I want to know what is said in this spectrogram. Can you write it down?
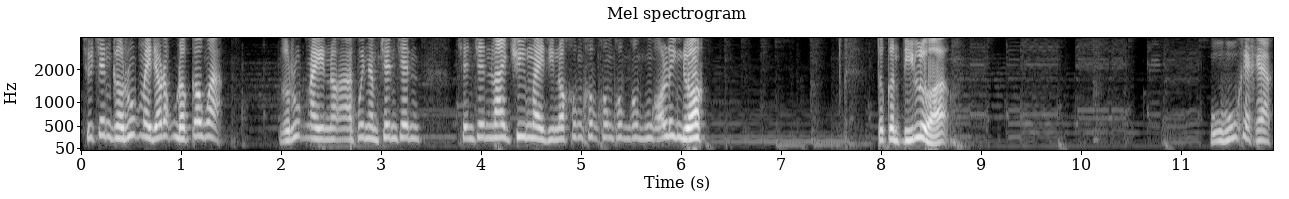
Chứ trên group này đéo đọc được không ạ? Group này nó à, quên nhầm trên trên trên trên livestream này thì nó không không không không không, không gõ link được. Tôi cần tí lửa. Hú hú khẹt khẹt.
